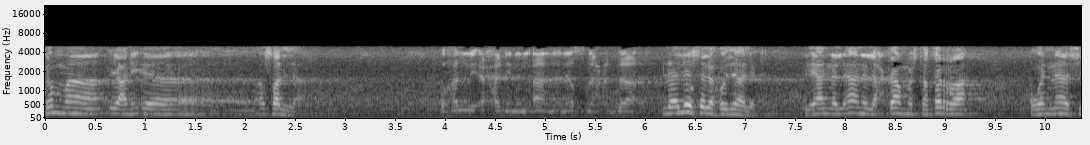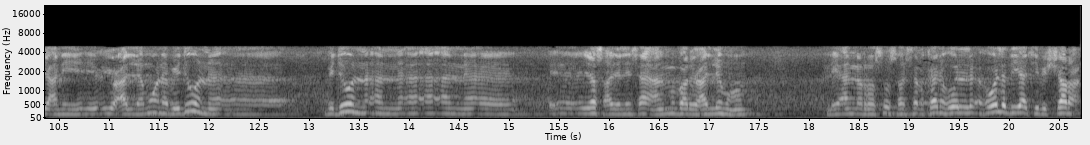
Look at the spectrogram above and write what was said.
ثم يعني آه، صلى. وهل لأحد الآن أن يصنع داء؟ لا ليس له ذلك لأن الآن الأحكام مستقرة والناس يعني يعلمون بدون آه، بدون أن أن آه، يصعد الإنسان على المنبر يعلمهم لأن الرسول صلى الله عليه وسلم كان هو, هو الذي يأتي بالشرع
